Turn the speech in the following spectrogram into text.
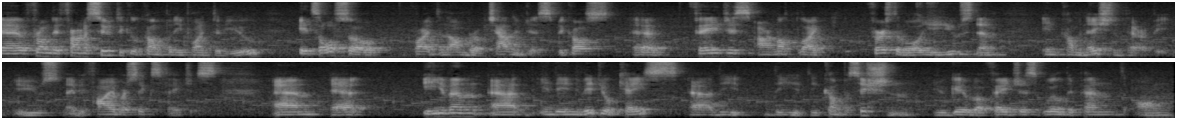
uh, from the pharmaceutical company point of view, it's also quite a number of challenges because uh, phages are not like, first of all, you use them in combination therapy. You use maybe five or six phages. And uh, even uh, in the individual case, uh, the, the, the composition you give of phages will depend on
